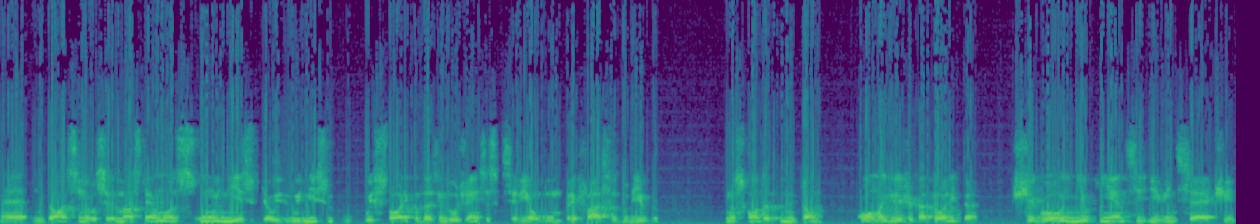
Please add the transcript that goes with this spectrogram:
É, então, assim, você, nós temos um início, que é o, o, início, o histórico das indulgências, que seria um prefácio do livro, que nos conta, então, como a Igreja Católica chegou em 1527,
